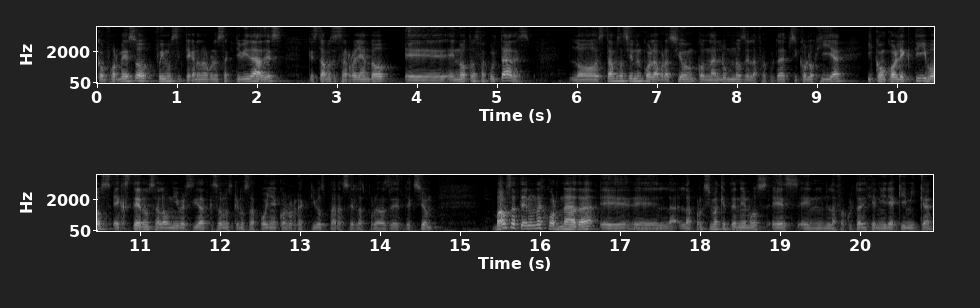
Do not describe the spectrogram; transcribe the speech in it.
conforme eso, fuimos integrando algunas actividades que estamos desarrollando en otras facultades. Lo estamos haciendo en colaboración con alumnos de la Facultad de Psicología y con colectivos externos a la universidad que son los que nos apoyan con los reactivos para hacer las pruebas de detección. Vamos a tener una jornada, eh, eh, la, próxima que tenemos es en la Facultad de Ingeniería Química.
